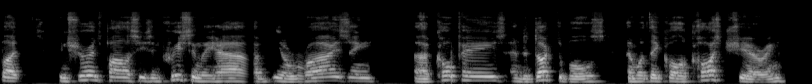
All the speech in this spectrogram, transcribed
but insurance policies increasingly have you know rising uh, copays and deductibles and what they call cost sharing,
